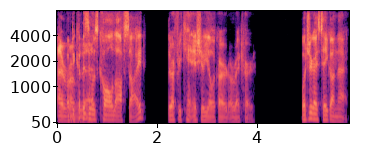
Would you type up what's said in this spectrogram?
I But because that. it was called offside, the referee can't issue a yellow card or red card. What's your guys' take on that?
